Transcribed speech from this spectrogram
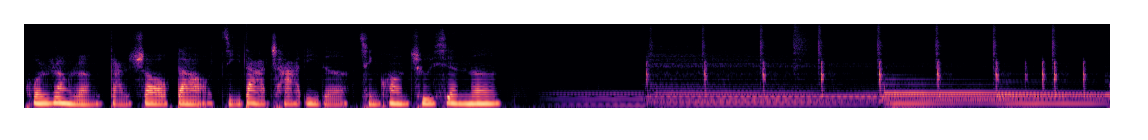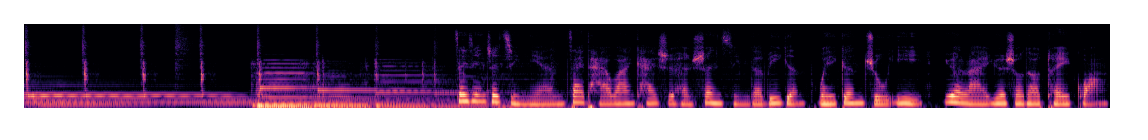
或让人感受到极大差异的情况出现呢？近这几年，在台湾开始很盛行的 vegan 维根主义，越来越受到推广。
